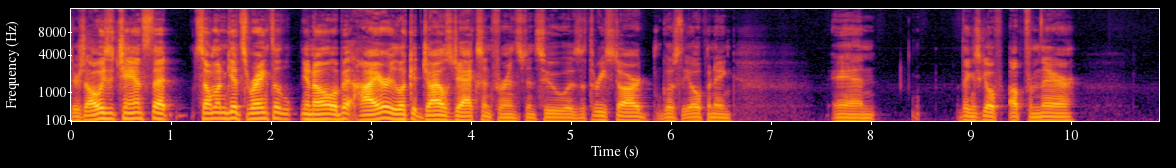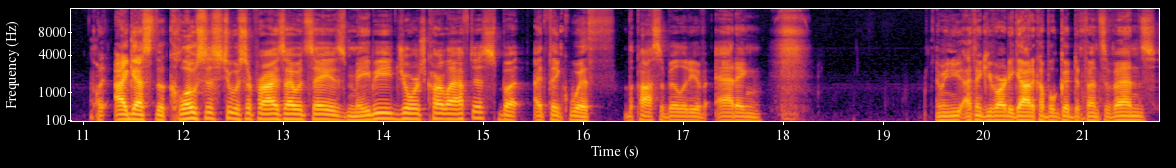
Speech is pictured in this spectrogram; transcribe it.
there's always a chance that someone gets ranked, a, you know, a bit higher. You look at Giles Jackson, for instance, who was a three-star, goes to the opening, and things go up from there. I guess the closest to a surprise I would say is maybe George Karlaftis, but I think with the possibility of adding, I mean, I think you've already got a couple good defensive ends.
